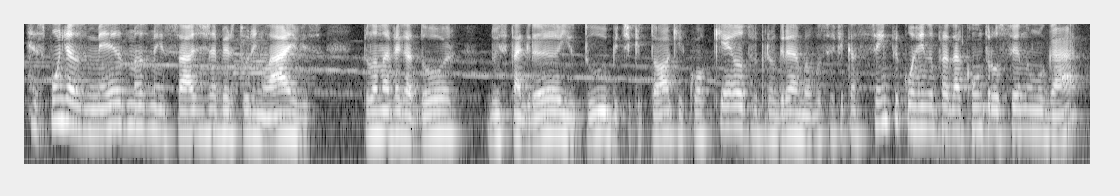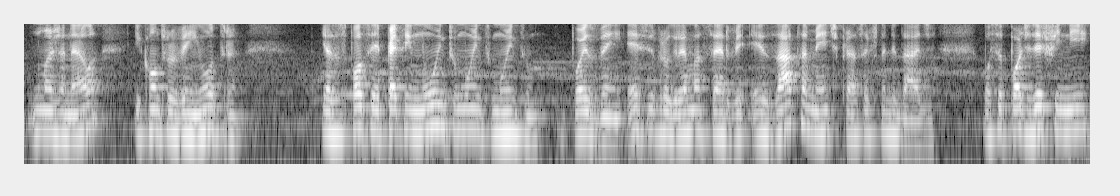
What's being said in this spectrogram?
responde as mesmas mensagens de abertura em lives pelo navegador, do Instagram, YouTube, TikTok, qualquer outro programa, você fica sempre correndo para dar Ctrl C num lugar, numa janela, e Ctrl V em outra, e as respostas repetem muito, muito, muito. Pois bem, esse programa serve exatamente para essa finalidade. Você pode definir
